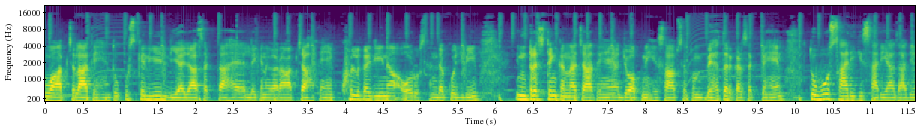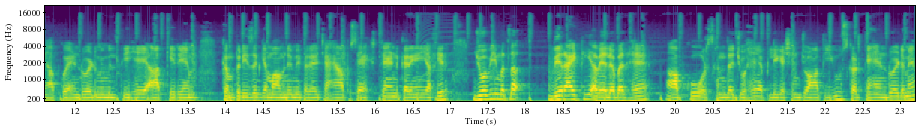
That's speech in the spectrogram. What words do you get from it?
वो आप चलाते हैं तो उसके लिए लिया जा सकता है। लेकिन अगर आप चाहते हैं, खुल कर जीना और उसके अंदर कुछ भी इंटरेस्टिंग करना चाहते हैं, जो अपने हिसाब से तुम बेहतर कर सकते हैं तो वो सारी की सारी आज़ादियाँ आपको एंड्रॉयड में मिलती है, आपके रैम कंपेरिजन के मामले में करें, चाहे आप उसे एक्सटेंड करें या फिर जो भी मतलब वेराइटी अवेलेबल है आपको और उसके अंदर जो है एप्लीकेशन जो आप यूज़ करते हैं एंड्रॉयड में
